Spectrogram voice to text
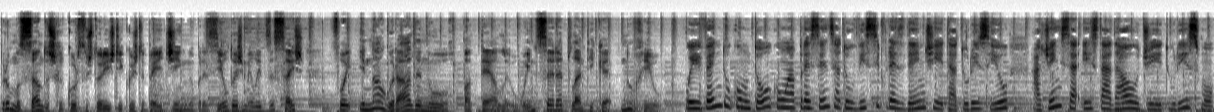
Promoção dos Recursos Turísticos de Beijing no Brasil 2016 foi inaugurada no Hotel Windsor Atlântica, no Rio. O evento contou com a presença do vice-presidente da Turismo, Agência Estadual de Turismo,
